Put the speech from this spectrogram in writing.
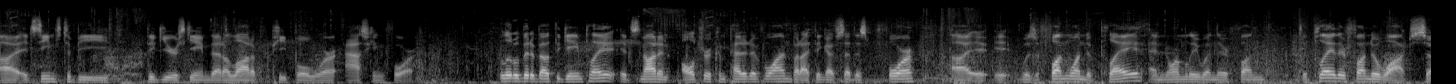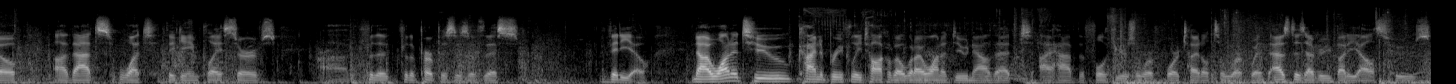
uh, it seems to be the Gears game that a lot of people were asking for. A little bit about the gameplay. It's not an ultra competitive one, but I think I've said this before. Uh, it, it, was a fun one to play, and normally when they're fun to play, they're fun to watch. So uh, that's what the gameplay serves uh, for the for the purposes of this video. Now I wanted to kind of briefly talk about what I want to do now that I have the full Gears of War 4 title to work with, as does everybody else who's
